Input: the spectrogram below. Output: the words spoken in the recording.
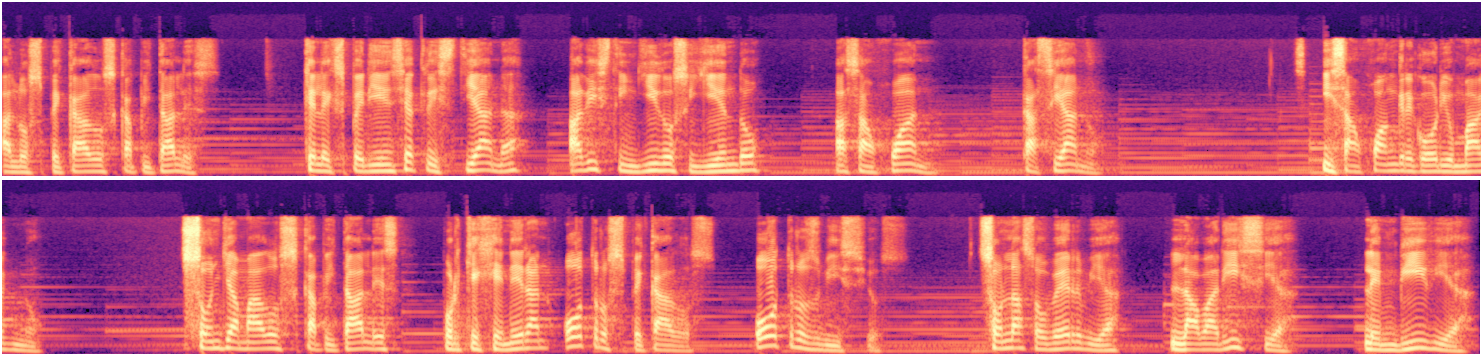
a los pecados capitales que la experiencia cristiana ha distinguido siguiendo a San Juan Casiano y San Juan Gregorio Magno. Son llamados capitales porque generan otros pecados, otros vicios. Son la soberbia, la avaricia, la envidia,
